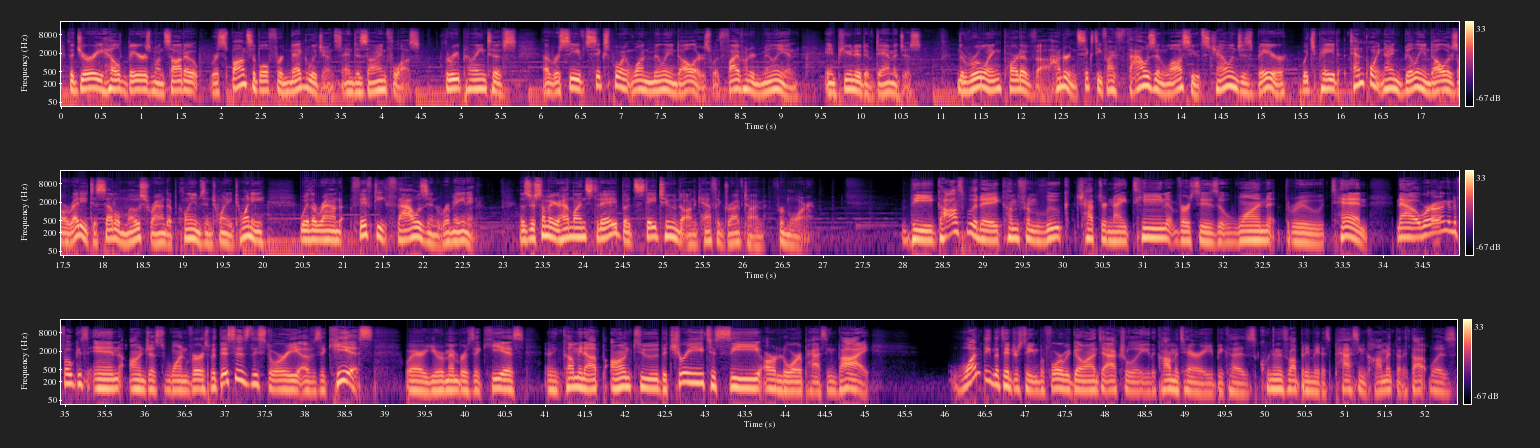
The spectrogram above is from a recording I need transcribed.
The jury held Bayer's Monsanto responsible for negligence and design flaws. Three plaintiffs uh, received $6.1 million with 500 million in punitive damages. The ruling, part of 165,000 lawsuits, challenges Bayer, which paid $10.9 billion already to settle most Roundup claims in 2020, with around 50,000 remaining. Those are some of your headlines today, but stay tuned on Catholic Drive Time for more. The gospel today comes from Luke chapter 19, verses 1 through 10. Now, we're going to focus in on just one verse, but this is the story of Zacchaeus, where you remember Zacchaeus coming up onto the tree to see our Lord passing by. One thing that's interesting before we go on to actually the commentary, because Cornelius Lapide made a passing comment that I thought was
